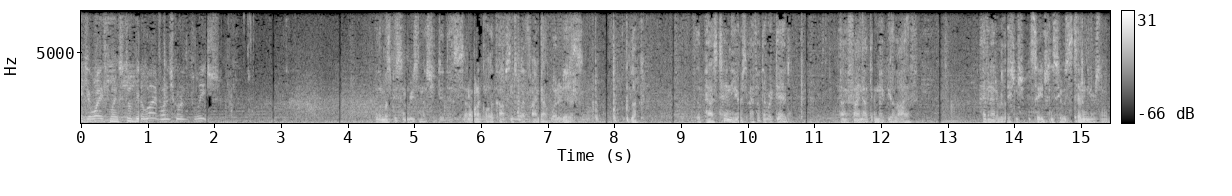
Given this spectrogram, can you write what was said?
Think your wife might still be alive, why don't you go to the police? Well, there must be some reason that she did this. I don't want to call the cops until I find out what it is. Look, for the past 10 years, I thought they were dead. Now I find out they might be alive. I haven't had a relationship with Sage since he was seven years old.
